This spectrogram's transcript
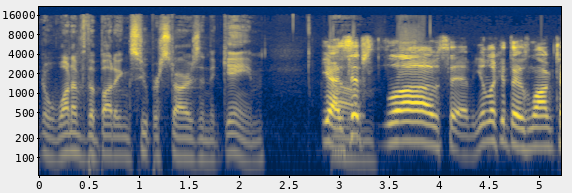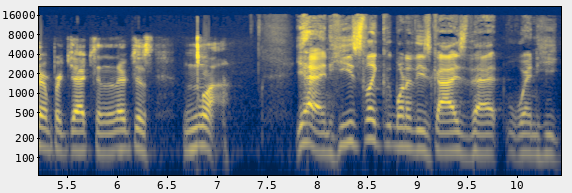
You know one of the budding superstars in the game. Yeah, Um, ZiPS loves him. You look at those long term projections, and they're just mwah. Yeah, and he's like one of these guys that when he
